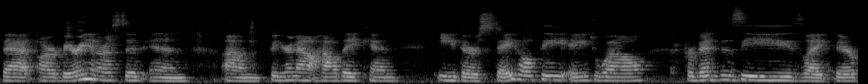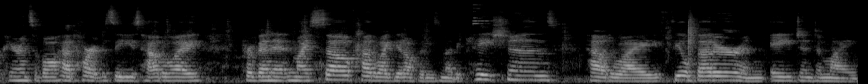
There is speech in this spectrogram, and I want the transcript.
that are very interested in um, figuring out how they can either stay healthy, age well, prevent disease, like their parents have all had heart disease. How do I prevent it in myself? How do I get off of these medications? How do I feel better and age into my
